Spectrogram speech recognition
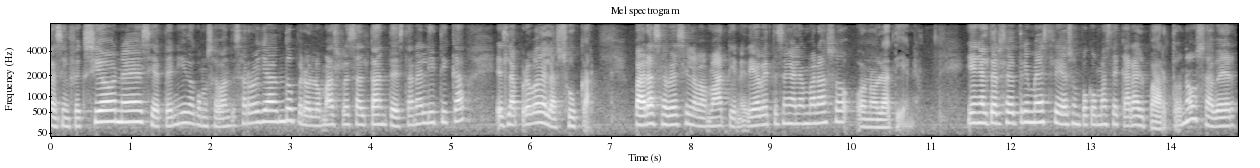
las infecciones, si ha tenido, cómo se van desarrollando, pero lo más resaltante de esta analítica es la prueba del azúcar, para saber si la mamá tiene diabetes en el embarazo o no la tiene. Y en el tercer trimestre ya es un poco más de cara al parto, ¿no? Saber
